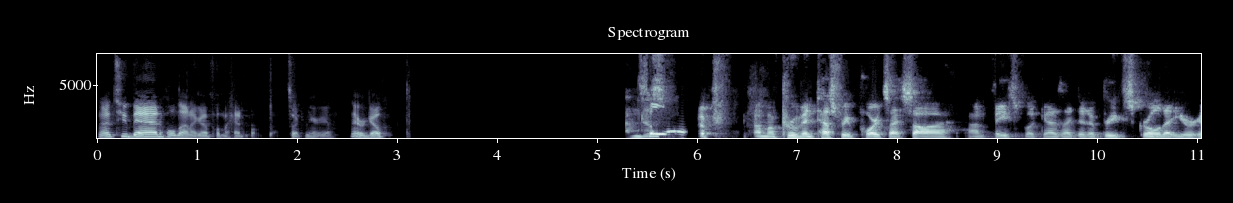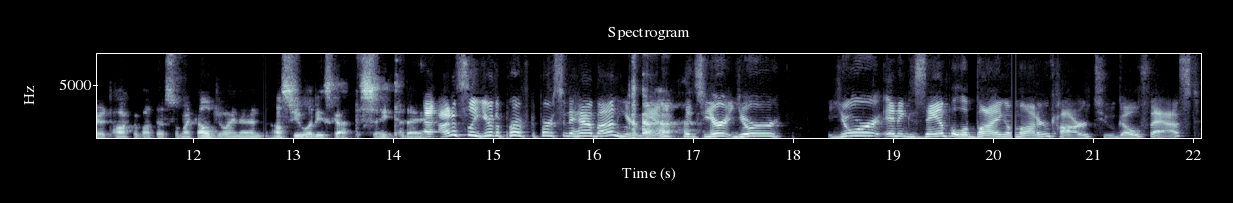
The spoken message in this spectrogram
Not too bad. Hold on, I gotta put my headphones on so I can hear you. There we go. I'm just so, I'm approving test reports I saw on Facebook as I did a brief scroll that you were going to talk about this. So I'm like, I'll join in. I'll see what he's got to say today. Uh, honestly, you're the perfect person to have on here, man, because you're you're you're an example of buying a modern car to go fast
